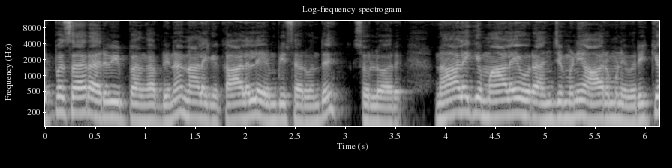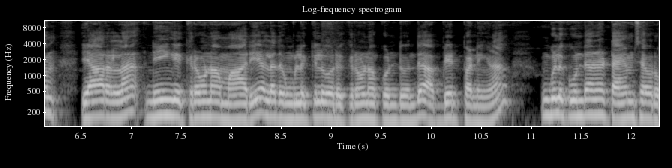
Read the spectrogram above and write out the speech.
எப்போ சார் அறிவிப்பாங்க அப்படின்னா நாளைக்கு காலையில் எம்டி சார் வந்து சொல்லுவார். நாளைக்கு மாலை ஒரு அஞ்சு மணி ஆறு மணி வரைக்கும் யாரெல்லாம் நீங்கள் க்ரௌனாக மாறி அல்லது உங்களுக்கு ஒரு கிரௌனை கொண்டு வந்து அப்டேட் பண்ணிங்கன்னா உங்களுக்கு உண்டான டைம் சேவர்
